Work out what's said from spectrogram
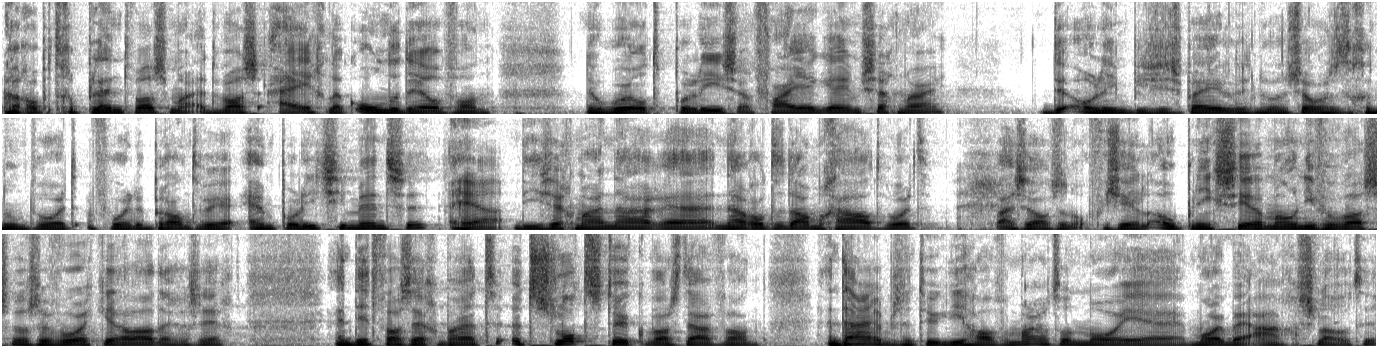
waarop het gepland was. Maar het was eigenlijk onderdeel van de World Police and Fire Games, zeg maar. De Olympische Spelen, zoals het genoemd wordt, voor de brandweer en politiemensen. Ja. Die zeg maar naar, eh, naar Rotterdam gehaald wordt. Waar zelfs een officiële openingsceremonie voor was, zoals we vorige keer al hadden gezegd. En dit was zeg maar het, het slotstuk was daarvan. En daar hebben ze natuurlijk die halve marathon mooi, eh, mooi bij aangesloten.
